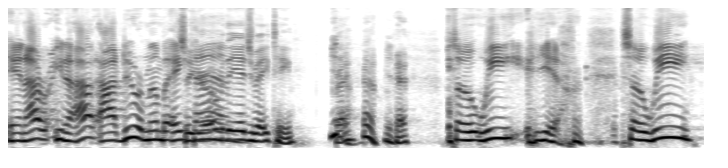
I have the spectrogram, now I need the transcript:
And I, you know, I, I do remember eight So you're times. over the age of eighteen. Yeah. Right? Oh, okay. So we, yeah. So we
